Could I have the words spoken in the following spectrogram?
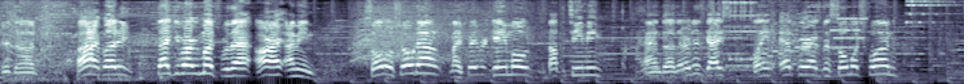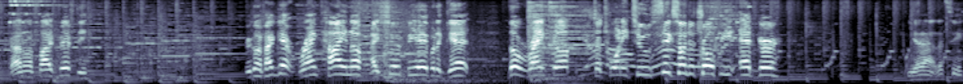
You're done. Alright, buddy. Thank you very much for that. Alright, I mean, solo showdown. My favorite game mode without the teaming. And uh, there it is, guys. Playing Edgar has been so much fun. Got on a 550. If I get ranked high enough, I should be able to get the rank up to 22. 600 trophy Edgar. Yeah, let's see.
